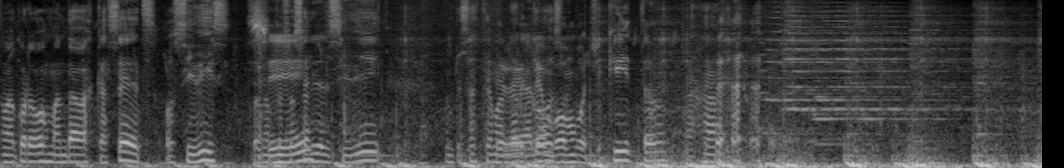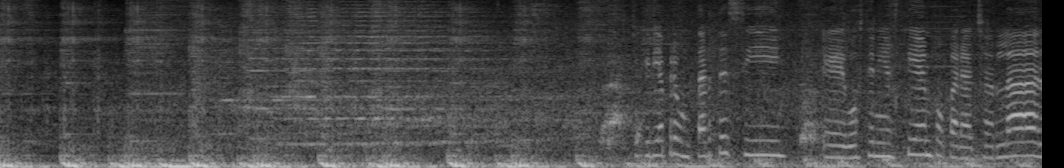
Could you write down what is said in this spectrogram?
No me acuerdo, vos mandabas cassettes o CDs. Cuando Sí. empezó a salir el CD, empezaste a Te mandar un cosas. bombo chiquito. Ajá. quería preguntarte si eh, vos tenías tiempo para charlar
